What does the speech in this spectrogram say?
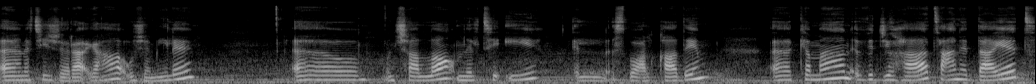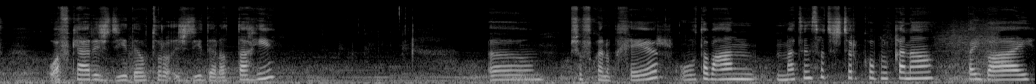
آه نتيجة رائعة وجميلة. آه وإن شاء الله بنلتقي الأسبوع القادم. آه كمان فيديوهات عن ال diet وأفكار جديدة وطرق جديدة للطهي. بشوفكم بخير وطبعا ما تنسوا تشتركوا بالقناة. bye bye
